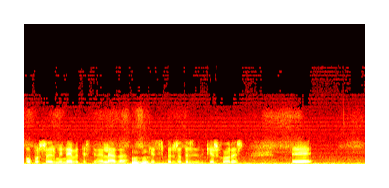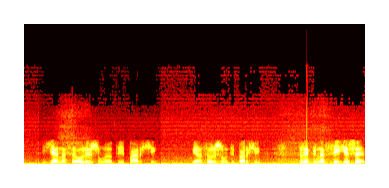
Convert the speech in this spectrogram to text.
όπως ερμηνεύεται στην ελλαδα Μμμ. και στις περισσότερες δυτικές χώρες, ε, για να θεωρήσουμε ότι υπάρχει, για να θεωρήσουμε ότι υπάρχει, πρέπει να θίγεσαι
